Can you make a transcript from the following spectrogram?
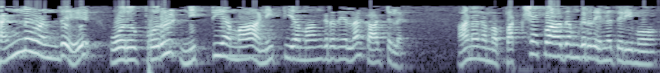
கண்ணு வந்து ஒரு பொருள் நித்தியமா அனித்தியமாங்கிறதையெல்லாம் காட்டல. ஆனா நம்ம பக்ஷபாதம்ங்கிறது என்ன தெரியுமோ?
